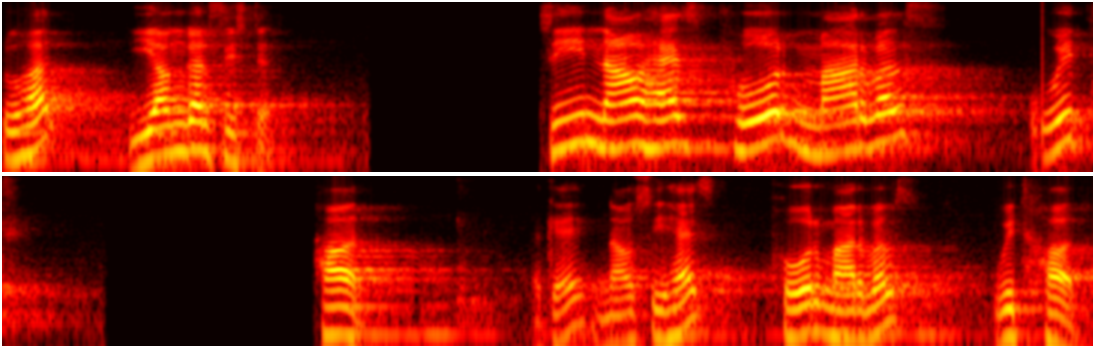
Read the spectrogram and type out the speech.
To her younger sister. She now has four marbles with her. Okay, now she has four marbles with her.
